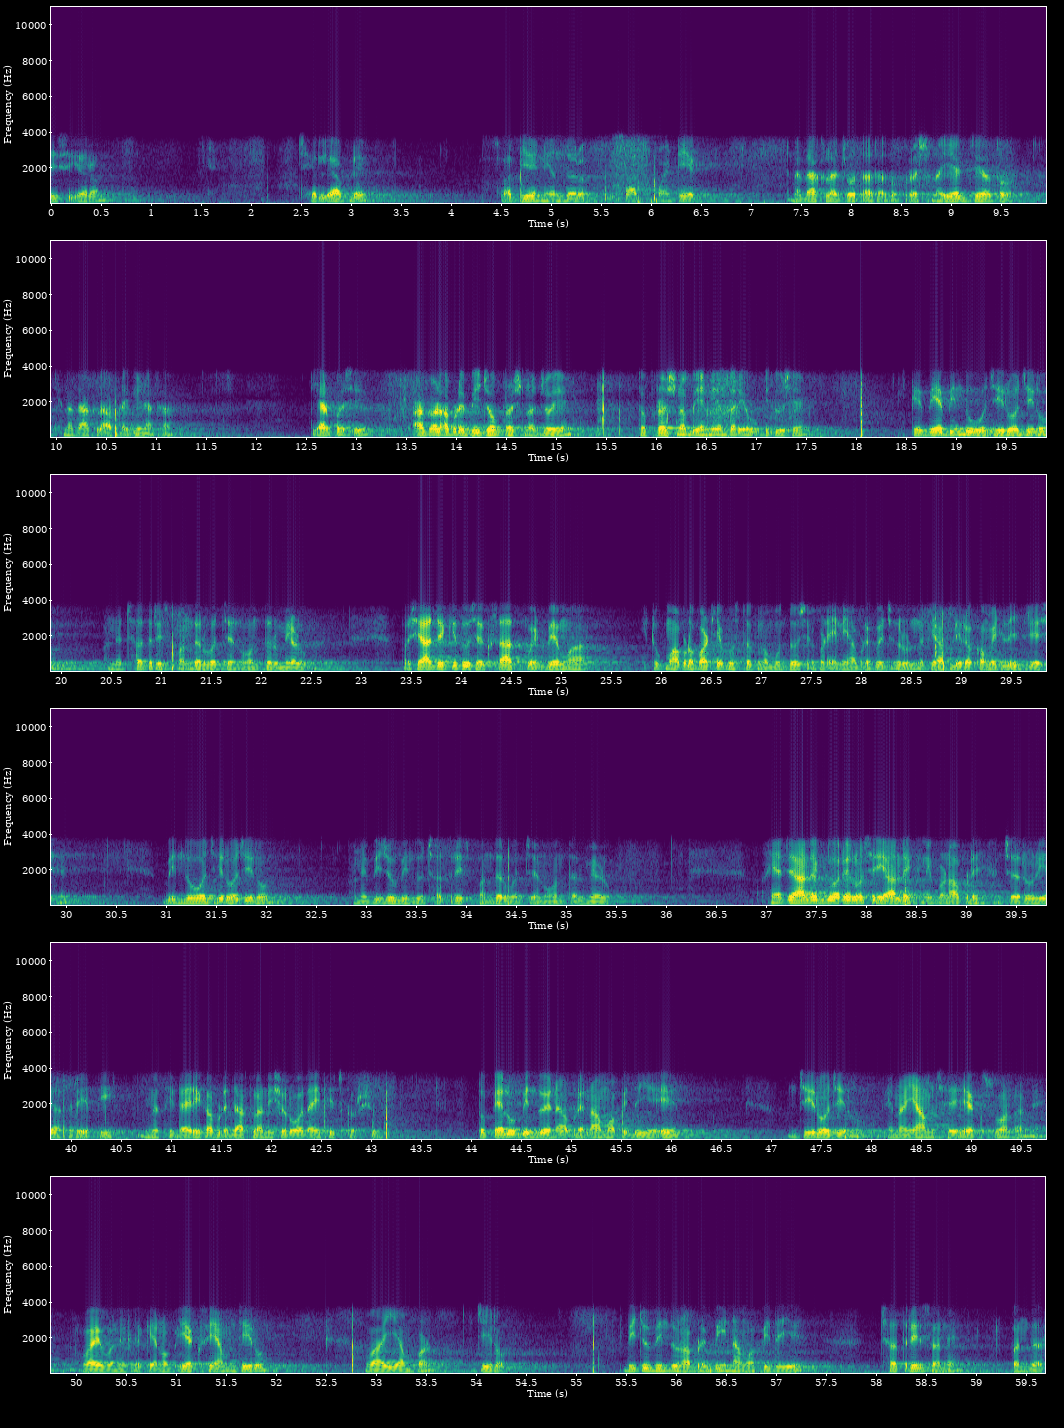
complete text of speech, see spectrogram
જય સિયારામ છેલ્લે આપણે સ્વાધ્યાયની અંદર સાત પોઈન્ટ એક એના દાખલા જોતા હતા. તો પ્રશ્ન એક જે હતો, એના દાખલા આપણે ગણ્યા હતા. ત્યાર પછી આગળ આપણે બીજો પ્રશ્ન જોઈએ. તો પ્રશ્ન બેની અંદર એવું કીધું છે કે બે બિંદુઓ ઝીરો ઝીરો અને છત્રીસ પંદર વચ્ચેનું અંતર મેળવો. પછી આજે કીધું છે કે સાત પોઈન્ટ બેમાં ટૂંકમાં આપણો પાઠ્યપુસ્તકનો મુદ્દો છે, પણ એની આપણે કોઈ જરૂર નથી. આપણી રકમ એટલી જ રહેશે. બિંદુઓ ઝીરો ઝીરો અને બીજું બિંદુ છત્રીસ પંદર વચ્ચેનું અંતર મેળવો. અહીંયા જે આલેખ દોરેલો છે, એ આલેખની પણ આપણે જરૂરિયાત રહેતી નથી. ડાયરેક્ટ આપણે દાખલાની શરૂઆત અહીંથી જ કરશું. તો પહેલું બિંદુ એને આપણે નામ આપી દઈએ એ ઝીરો ઝીરો. એના યામ છે એક્સ વન અને વાય વન, એટલે કે એનો એક્સ યામ ઝીરો, વાય યામ પણ ઝીરો. બીજું બિંદુને આપણે બી નામ આપી દઈએ. છત્રીસ અને પંદર.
